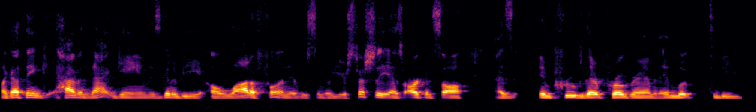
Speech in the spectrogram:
Like I think having that game is going to be a lot of fun every single year, especially as Arkansas has improved their program and they look to be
